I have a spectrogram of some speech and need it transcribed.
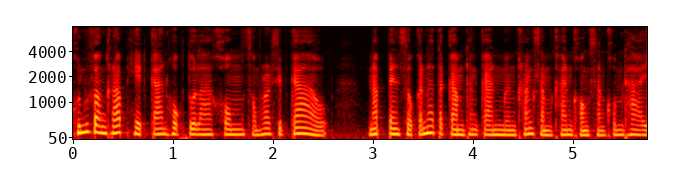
คุณผู้ฟังครับเหตุการณ์ 6 ตุลาคม 2019 นับเป็นโศกนาฏกรรมทางการเมืองครั้งสำคัญของสังคมไทย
